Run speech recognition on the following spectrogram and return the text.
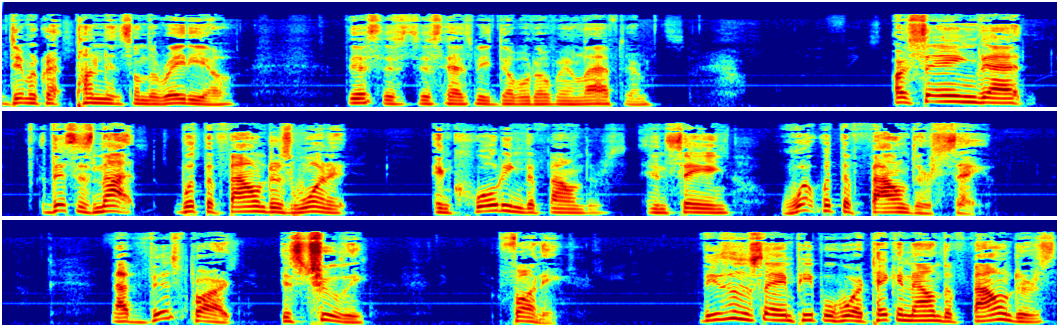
Democrat pundits on the radio, this is, just has me doubled over in laughter, are saying that this is not what the founders wanted and quoting the founders and saying, what would the founders say? Now, this part is truly funny. These are the same people who are taking down the founders'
